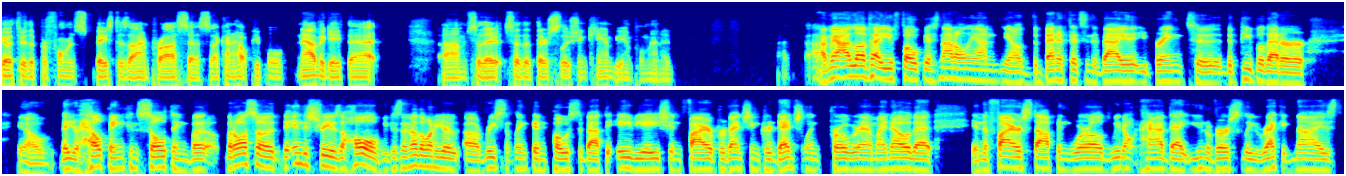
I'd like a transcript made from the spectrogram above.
go through the performance based design process so i kind of help people navigate that um, so that so that their solution can be implemented I mean, I love how you focus not only on you know the benefits and the value that you bring to the people that are, you know, that you're helping consulting, but but also the industry as a whole. Because another one of your uh, recent LinkedIn posts about the aviation fire prevention credentialing program. I know that in the fire stopping world, we don't have that universally recognized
